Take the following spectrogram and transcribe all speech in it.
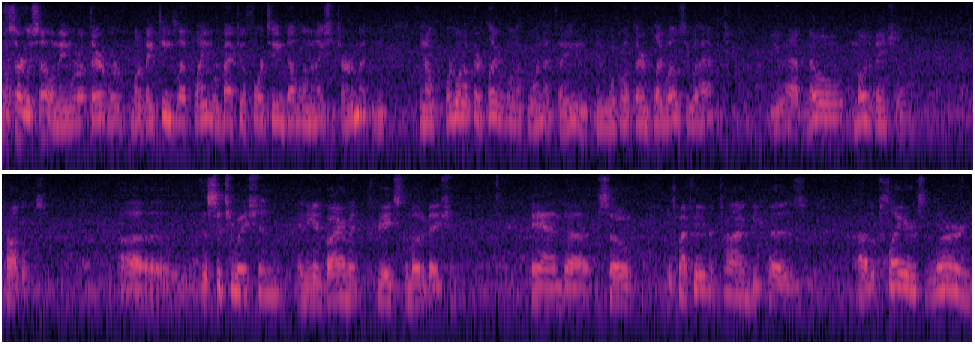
Well, certainly so. I mean, we're up there. We're one of eight teams left playing. We're back to a four-team double elimination tournament, and you know we're going up there to play. We're going up to win that thing, and, and we'll go up there and play well and see what happens. You have no motivation problems. Uh, the situation and the environment creates the motivation. And uh, so it's my favorite time because uh, the players learn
